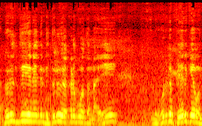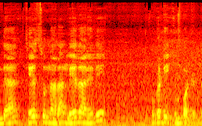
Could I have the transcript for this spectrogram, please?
అభివృద్ధి అనేది నిధులు ఎక్కడ పోతున్నాయి? ఊరికే పేరుకే ఉందా? చేస్తున్నారా లేదా అనేది ఒకటి ఇంపార్టెంట్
